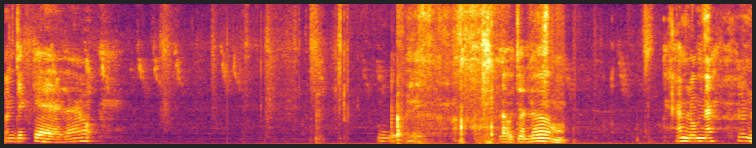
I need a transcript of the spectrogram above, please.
มันจะแก่แล้วเราจะเริ่มห้ามล้มนะ น้ำ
